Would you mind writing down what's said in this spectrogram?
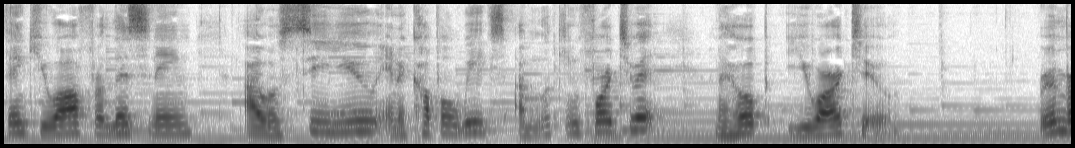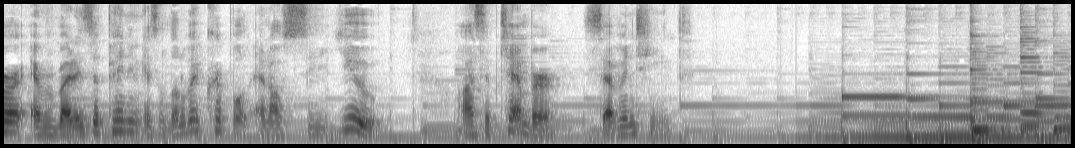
Thank you all for listening. I will see you in a couple weeks. I'm looking forward to it, and I hope you are too. Remember, everybody's opinion is a little bit crippled, and I'll see you on September 17th. Bye.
